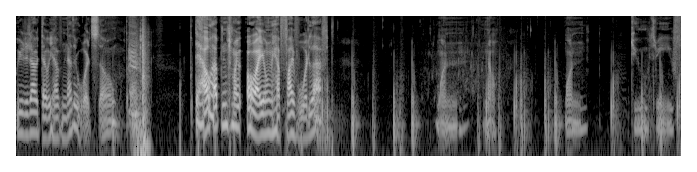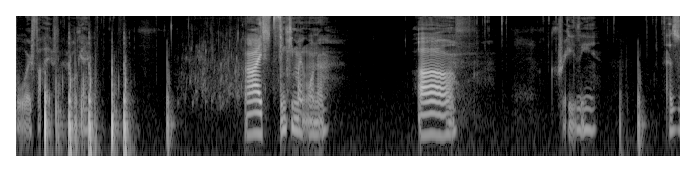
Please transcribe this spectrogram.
weirded out that we have nether warts, though. But what the hell happened to my... Oh, I only have five wood left. One... No. One, two, three, four, five. Okay. I think you might wanna... Uh... Crazy. As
